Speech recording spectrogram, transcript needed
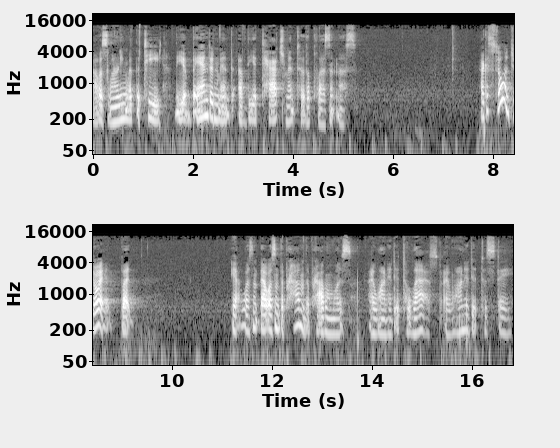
I was learning with the T the abandonment of the attachment to the pleasantness. I could still enjoy it, but yeah, wasn't that wasn't the problem. The problem was I wanted it to last. I wanted it to stay.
